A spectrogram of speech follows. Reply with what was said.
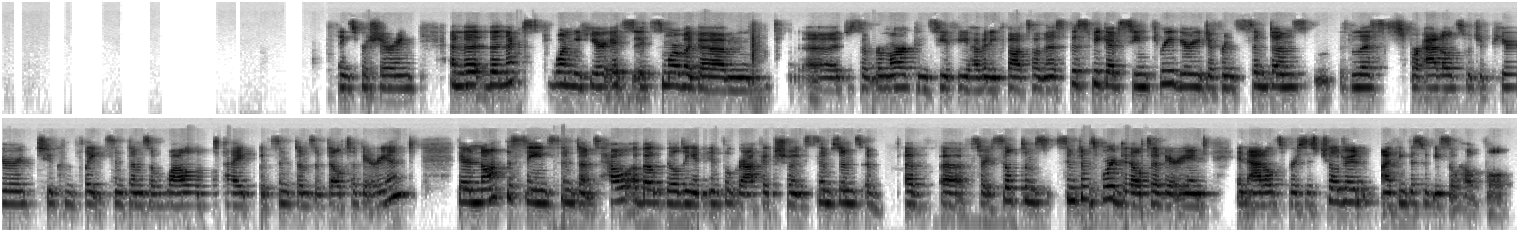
Thanks for sharing. And the, the next one we hear, it's it's more of like um, uh, just a remark and see if you have any thoughts on this. This week, I've seen three very different symptoms lists for adults, which appear to conflate symptoms of wild type with symptoms of Delta variant. They're not the same symptoms. How about building an infographic showing symptoms of, of uh, sorry, symptoms symptoms for Delta variant in adults versus children? I think this would be so helpful.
